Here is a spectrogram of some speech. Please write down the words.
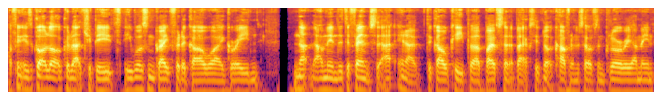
I think he's got a lot of good attributes. He wasn't great for the goal. I agree. Not, I mean, the defence, uh, you know, the goalkeeper, both centre backs, did not cover themselves in glory. I mean,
